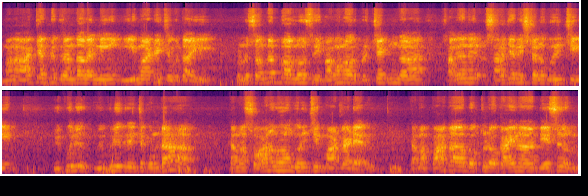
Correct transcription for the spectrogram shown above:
మన ఆధ్యాత్మిక గ్రంథాలన్నీ ఈ మాటే చెబుతాయి. రెండు సందర్భాల్లో శ్రీ భగవాన్ వారు ప్రత్యేకంగా సహజ సహజనిష్టను గురించి విపులి విపులీకరించకుండా తమ స్వానుభవం గురించి మాట్లాడారు. తమ పాత భక్తుడు ఒక ఆయన దేశం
